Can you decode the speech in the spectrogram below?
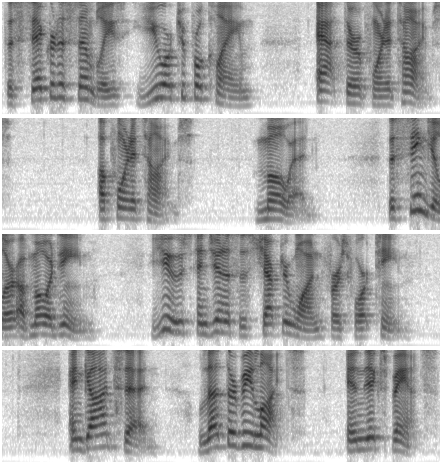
the sacred assemblies you are to proclaim at their appointed times. Appointed times. Moed. The singular of Moedim, used in Genesis chapter 1, verse 14. And God said, Let there be lights in the expanse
